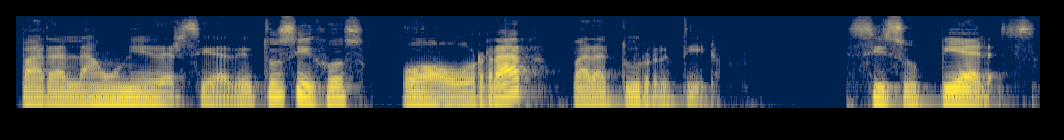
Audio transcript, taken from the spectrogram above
para la universidad de tus hijos o ahorrar para tu retiro. Si supieras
